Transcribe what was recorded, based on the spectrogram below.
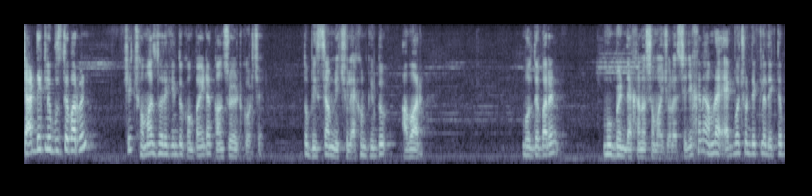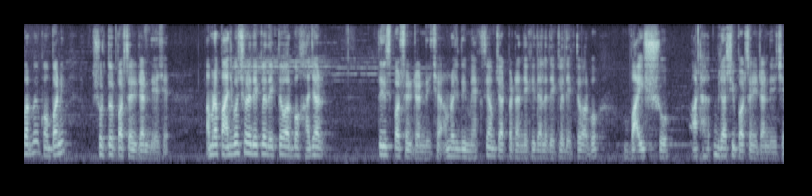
চার দেখলে বুঝতে পারবেন, সে ছ মাস ধরে কিন্তু কোম্পানিটা কনসোলিডেট করছে। তো বিশ্রাম নিচ্ছিল, এখন কিন্তু আবার বলতে পারেন মুভমেন্ট দেখানোর সময় চলে এসছে। যেখানে আমরা এক বছর দেখলে দেখতে পারব কোম্পানি সত্তর পার্সেন্ট রিটার্ন দিয়েছে। আমরা পাঁচ বছরে দেখলে দেখতে পারব হাজার তিরিশ পার্সেন্ট রিটার্ন দিচ্ছে আমরা যদি ম্যাক্সিমাম চার্ট প্যাটার্ন দেখি, তাহলে দেখলে দেখতে পারব বাইশশো আঠা বিরাশি পার্সেন্ট রিটার্ন দিয়েছে।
